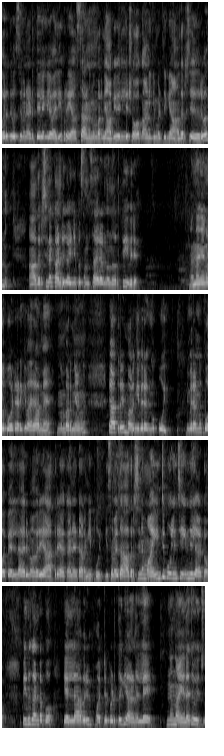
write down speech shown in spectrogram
ഒരു ദിവസം ഇവൻ അടുത്തില്ലെങ്കിൽ വലിയ പ്രയാസമാണെന്നും പറഞ്ഞ് അഭി വലിയ ഷോ കാണിക്കുമ്പോഴത്തേക്കും ആദർശ് കയറി വന്നു. ആദർശിനെ കണ്ടു കഴിഞ്ഞപ്പോൾ സംസാരം അങ്ങ് നിർത്തി ഇവർ എന്നാൽ ഞങ്ങൾ പോയിട്ട് ഇടയ്ക്ക് വരാമേ എന്നും പറഞ്ഞ് അങ്ങ് യാത്രയും പറഞ്ഞ് ഇവരങ്ങ് പോയി. ഇവരങ്ങ് പോയപ്പോൾ എല്ലാവരും അവരെ യാത്രയാക്കാനായിട്ട് ഇറങ്ങിപ്പോയി. ഈ സമയത്ത് ആദർശിനെ മൈൻഡ് പോലും ചെയ്യുന്നില്ല കേട്ടോ. അപ്പോൾ ഇത് കണ്ടപ്പോൾ എല്ലാവരും ഒറ്റപ്പെടുത്തുകയാണല്ലേ എന്ന് നയന ചോദിച്ചു.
